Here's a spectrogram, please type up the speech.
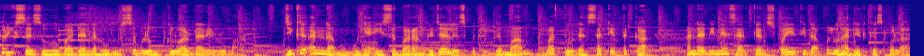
periksa suhu badan dahulu sebelum keluar dari rumah. Jika anda mempunyai sebarang gejala seperti demam, batuk dan sakit tekak, anda dinasihatkan supaya tidak perlu hadir ke sekolah.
